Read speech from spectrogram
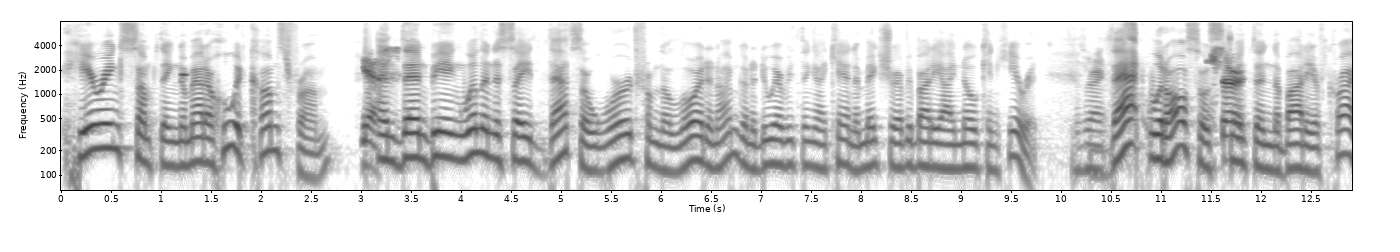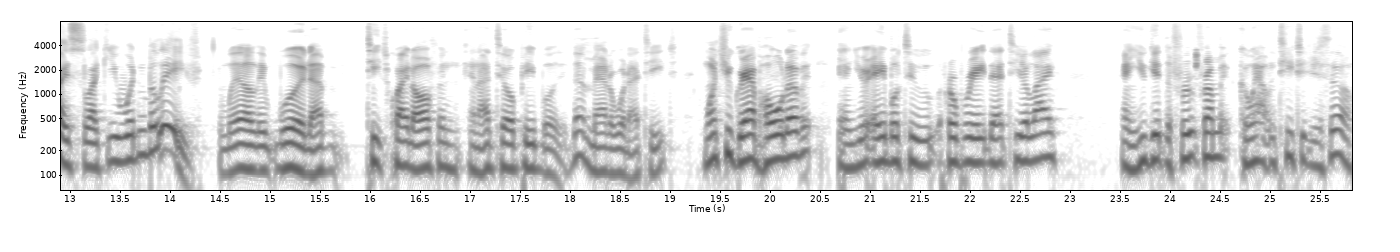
hearing something no matter who it comes from Yes. and then being willing to say that's a word from the Lord and I'm going to do everything I can to make sure everybody I know can hear it. That's right. That would also Yes, sir. strengthen the body of Christ like you wouldn't believe. Well, it would. I teach quite often, and I tell people it doesn't matter what I teach. Once you grab hold of it and you're able to appropriate that to your life, and you get the fruit from it, go out and teach it yourself.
